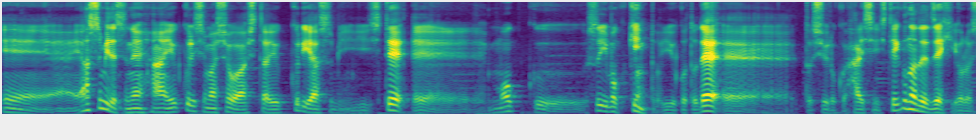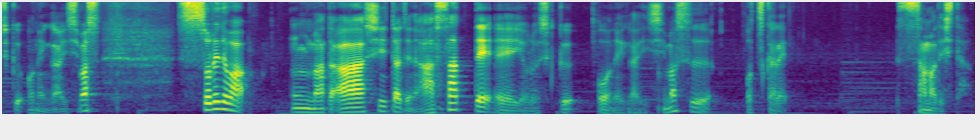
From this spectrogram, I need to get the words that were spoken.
えー、休みですね。はい、ゆっくりしましょう。明日ゆっくり休みして、えー、木、水木金ということで、えー、と収録配信していくので、ぜひよろしくお願いします。それでは、また明日じゃない、明後日、えー、よろしくお願いします。お疲れ様でした。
